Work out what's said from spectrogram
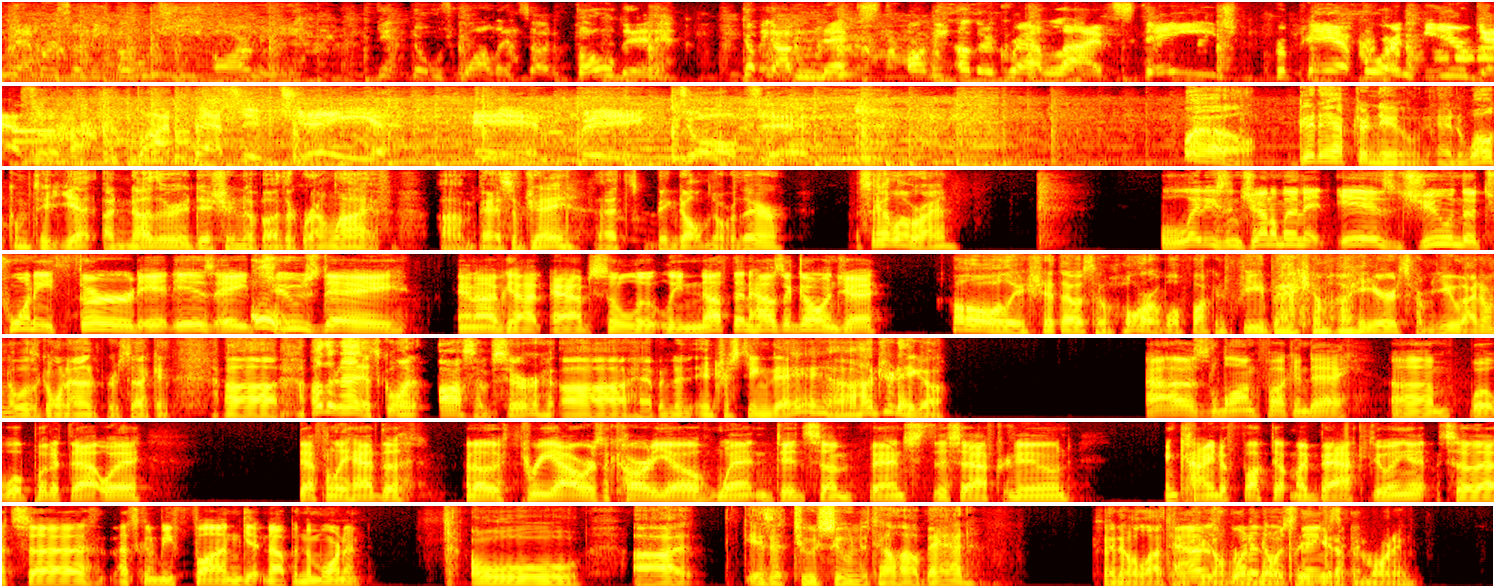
members of the OG Army. Get those wallets unfolded. Coming up next on the Other Ground Live stage, prepare for an eargasm by Passive J and Big Dalton. Well, good afternoon, and welcome to yet another edition of Other Ground Live. I'm Passive J. That's Big Dalton over there. Say hello, Ryan. Ladies and gentlemen, it is June the 23rd. It is a Oh. Tuesday, and I've got absolutely nothing. How's it going, Jay? Holy shit, that was some horrible fucking feedback in my ears from you. I don't know what was going on for a second. Uh, other than that, it's going awesome, sir. Uh, having an interesting day. Uh, how'd your day go? Uh, it was a long fucking day. Um, we'll we'll put it that way. Definitely had the another three hours of cardio. Went and did some bench this afternoon, and kind of fucked up my back doing it. So that's uh that's gonna be fun getting up in the morning. Oh, uh, is it too soon to tell how bad? Because I know a lot of times you don't really know until you get up in the morning.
